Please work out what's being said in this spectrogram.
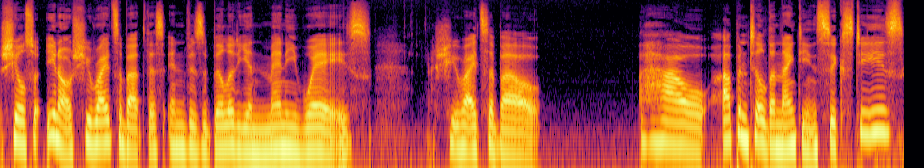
She also, you know, she writes about this invisibility in many ways. She writes about how up until the 1960s,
